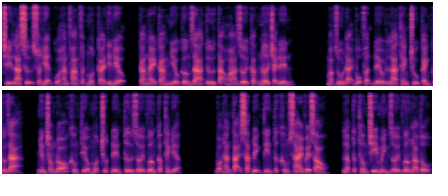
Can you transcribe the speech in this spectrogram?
Chỉ là sự xuất hiện của hắn phảng phất một cái tín hiệu, càng ngày càng nhiều cường giả từ tạo hóa giới các nơi chạy đến. Mặc dù đại bộ phận đều là thánh chủ cảnh cường giả, nhưng trong đó không thiếu một chút đến từ giới vương cấp thánh địa. Bọn hắn tại xác định tin tức không sai về sau, lập tức thông chi mình giới vương lão tổ,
